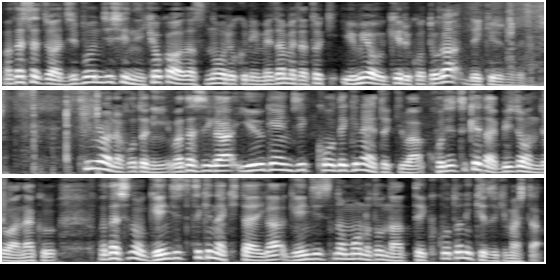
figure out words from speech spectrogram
私たちは自分自身に許可を出す能力に目覚めた時、夢を生きることができるのです。奇妙なことに私が有言実行できないときはこじつけたビジョンではなく私の現実的な期待が現実のものとなっていくことに気づきました。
